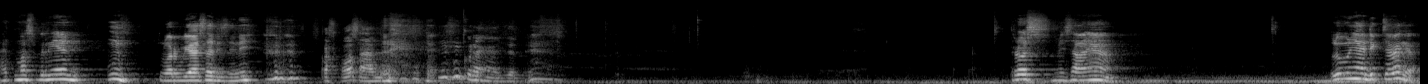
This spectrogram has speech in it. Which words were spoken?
Atmosfernya hmm, luar biasa di sini. Kos kosan kurang ajar. Terus misalnya lu punya adik cewek nggak?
